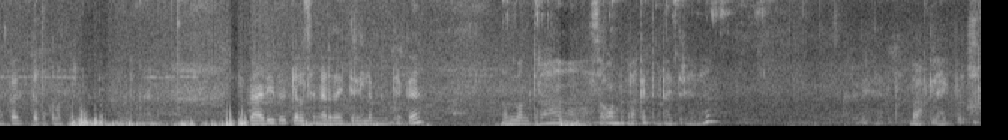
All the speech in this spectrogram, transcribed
ಮಕ್ಕಳಿಗೆ ತಕೊಳಕ್ಕೆ ಈ ಗಾಡಿದು ಕೆಲಸ ನಡೆದೈತ್ರಿ ಇಲ್ಲ ಮುಂದಕ್ಕೆ ಅದು ಒಂಥರ ಸೌಂಡ್ ಬರಕತ್ತಿ ಬಿಡೈತ್ರಿ ಅದು. ಬಾಕ್ಲಿ ಹಾಕ್ಬಿಡ್ತೀನಿ.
